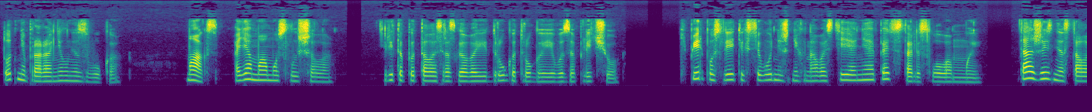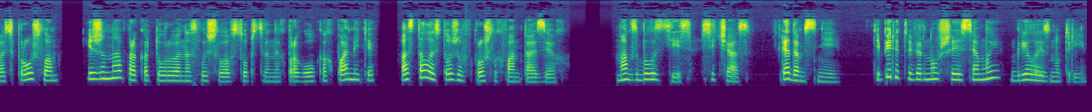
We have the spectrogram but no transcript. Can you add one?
Тот не проронил ни звука. «Макс, а я маму слышала». Рита пыталась разговорить друга, трогая его за плечо. Теперь после этих сегодняшних новостей они опять стали словом «мы». Та жизнь осталась в прошлом, и жена, про которую она слышала в собственных прогулках памяти, осталась тоже в прошлых фантазиях. Макс был здесь, сейчас, рядом с ней. Теперь это вернувшееся «мы» грело изнутри.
